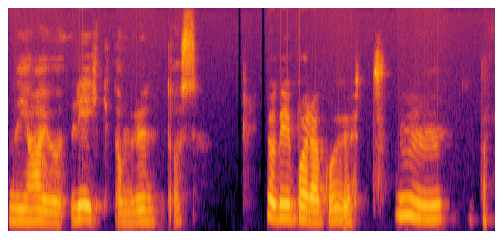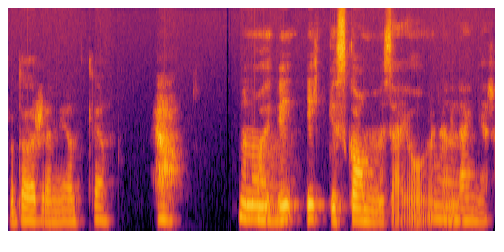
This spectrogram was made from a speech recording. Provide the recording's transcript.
Vi har jo rikdom rundt oss. Jo, det er jo bare å gå ut Mm. utanför døren, egentligen. Ja. Men å ikke skamme seg over den Mm. lenger.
